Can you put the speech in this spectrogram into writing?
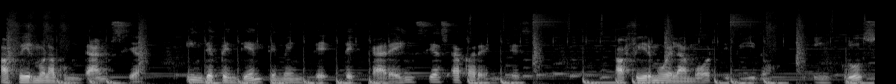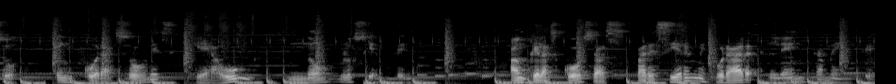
Afirmo la abundancia, independientemente de carencias aparentes Afirmo el amor divino, incluso en corazones que aún no lo sienten. Aunque las cosas parecieran mejorar lentamente,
